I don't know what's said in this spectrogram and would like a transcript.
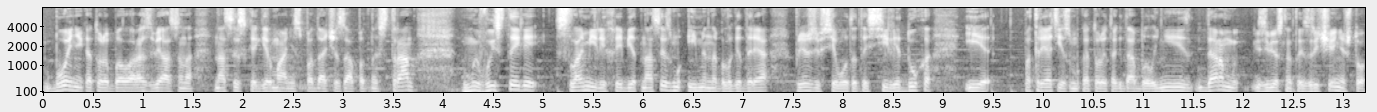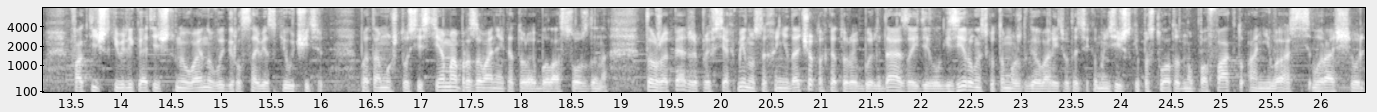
бойне, которая была развязана нацистской Германией с подачи западных стран. Мы выстояли, сломили хребет нацизму именно благодаря, прежде всего, вот этой силе духа и патриотизму, который тогда был. И недаром известно это изречение, что фактически Великую Отечественную войну выиграл советский учитель, потому что система образования, которая была создана, тоже, опять же, при всех минусах и недочетах, которые были, да, за идеологизированность, кто-то может говорить, вот эти коммунистические постулаты, но по факту они выращивали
